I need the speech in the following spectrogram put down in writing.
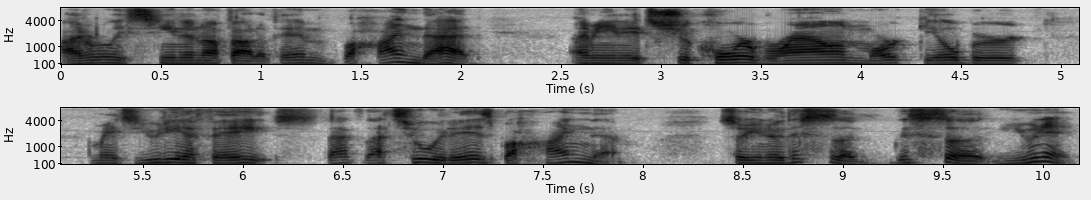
I haven't really seen enough out of him. Behind that, I mean, it's Shakur Brown, Mark Gilbert. I mean, it's UDFA's. That, that's who it is behind them. So you know this is a this is a unit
